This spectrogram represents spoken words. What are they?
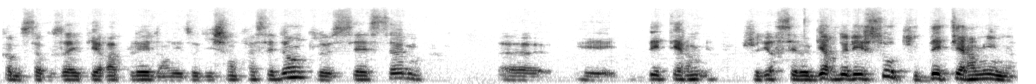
comme ça vous a été rappelé dans les auditions précédentes, le CSM est déterminé, je veux dire, c'est le garde des Sceaux qui détermine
